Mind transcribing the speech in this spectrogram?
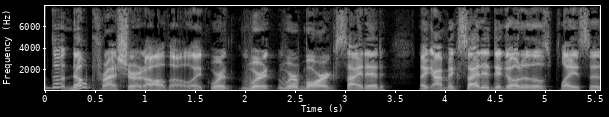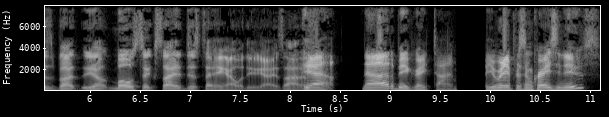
No, no pressure at all, though. Like we're we're we're more excited. Like I'm excited to go to those places, but you know, most excited just to hang out with you guys. Honestly, Yeah, no, it'll be a great time. Are you ready for some crazy news?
